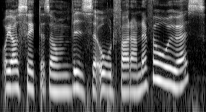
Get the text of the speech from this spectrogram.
Och jag sitter som vice ordförande för HUS.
